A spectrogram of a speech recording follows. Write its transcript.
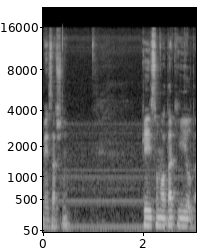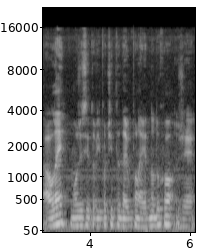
mesačne keď som mal taký yield, ale môže si to vypočítať aj úplne jednoducho, že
